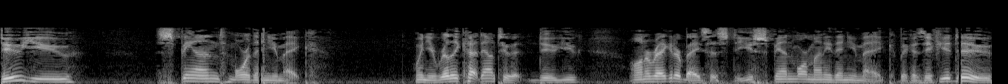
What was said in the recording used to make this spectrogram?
Do you spend more than you make? When you really cut down to it, do you, on a regular basis, do you spend more money than you make? Because if you do,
